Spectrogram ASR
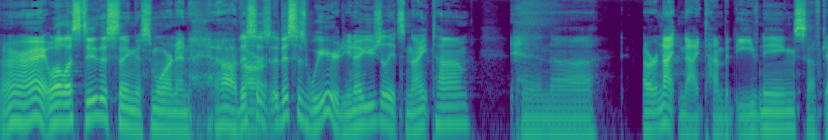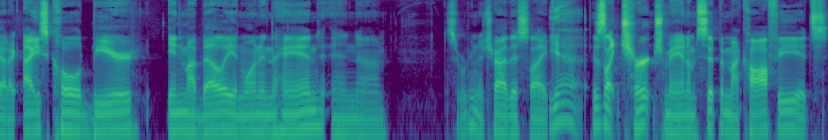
All right. Well, let's do this thing this morning. Oh, this All is this is weird. You know, usually it's nighttime and uh or not nighttime, but evenings. I've got an ice cold beer in my belly and one in the hand, and um, so we're gonna try this. Like, Yeah. this is like church, man. I'm sipping my coffee. It's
